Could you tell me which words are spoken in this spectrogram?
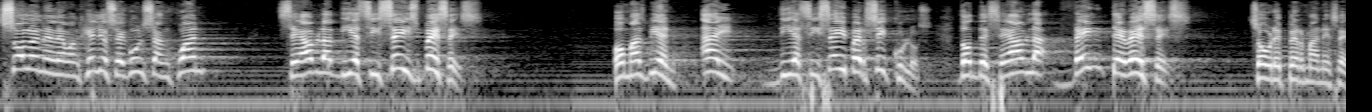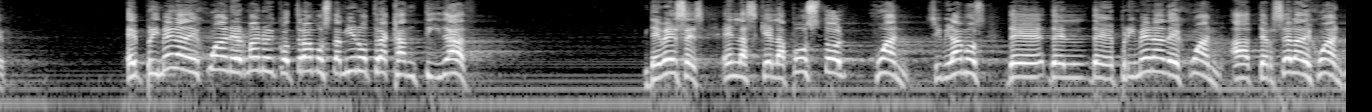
Solo en el Evangelio según San Juan se habla 16 veces, o más bien, hay 16 versículos donde se habla 20 veces sobre permanecer. En primera de Juan, hermano, encontramos también otra cantidad de veces en las que el apóstol Juan, si miramos de, primera de Juan a tercera de Juan,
